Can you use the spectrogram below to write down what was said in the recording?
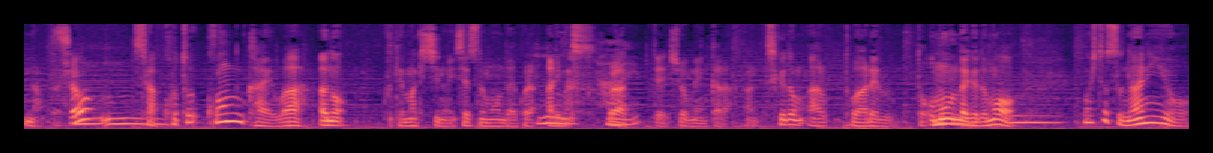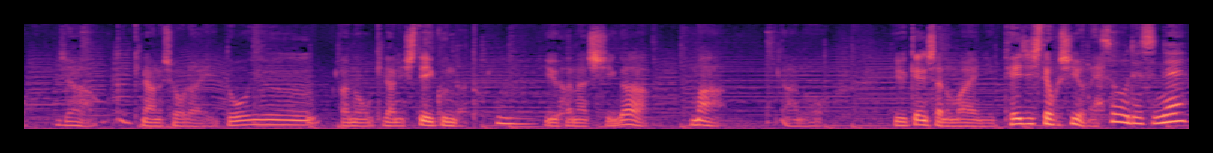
なんでしょ、う。さあこと今回はあの普天間基地の移設の問題これあります、うん。はい、これあって正面からなんですけどもあ問われると思うんだけども、うん、もう一つ何をじゃあ沖縄の将来どういうあの沖縄にしていくんだという話が、まああの有権者の前に提示してほしいよね。そうですね。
